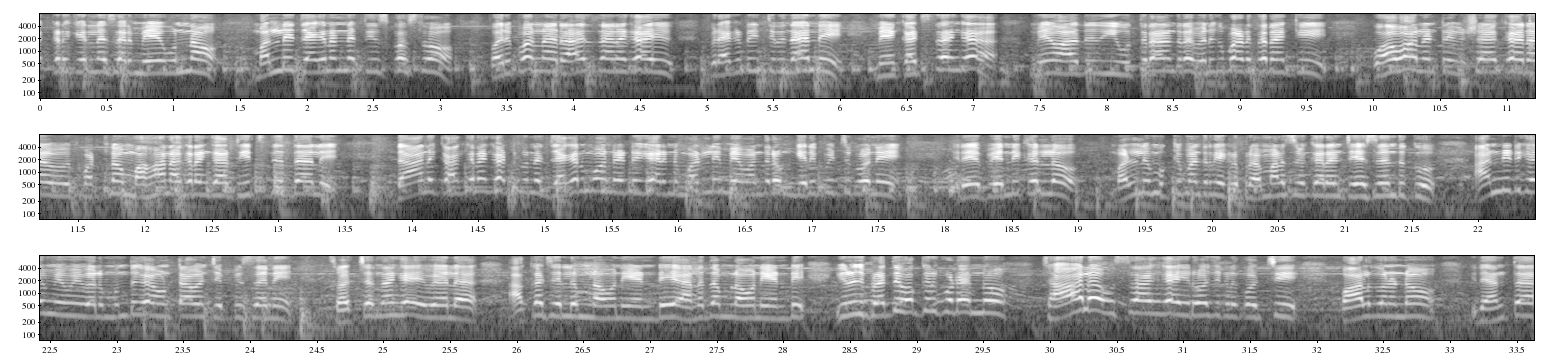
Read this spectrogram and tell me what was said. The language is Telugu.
ఎక్కడికి వెళ్ళినా సరే మేము ఉన్నాం. మళ్ళీ జగనన్న తీసుకొస్తాం. పరిపాలన రాజధానిగా ప్రకటించిన దాన్ని మేము ఖచ్చితంగా మేము అది ఈ ఉత్తరాంధ్ర వెనుకబడతనానికి పోవాలంటే విశాఖపట్నం మహానగరంగా తీర్చిదిద్దాలి. దానికి అంకణం కట్టుకున్న జగన్మోహన్ రెడ్డి గారిని మళ్ళీ మేమందరం గెలిపించుకొని రేపు ఎన్నికల్లో మళ్ళీ ముఖ్యమంత్రికి ఇక్కడ ప్రమాణ స్వీకారం చేసేందుకు అన్నిటికీ మేము ఇవాళ ముందుగా ఉంటామని చెప్పేసి స్వచ్ఛందంగా ఈవేళ అక్క చెల్లెములు అవనియండి అన్నదమ్ములు అవనియండి. ఈరోజు ప్రతి ఒక్కరు కూడా చాలా ఉత్సాహంగా ఈరోజు ఇక్కడికి వచ్చి పాల్గొనడం. ఇదంతా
